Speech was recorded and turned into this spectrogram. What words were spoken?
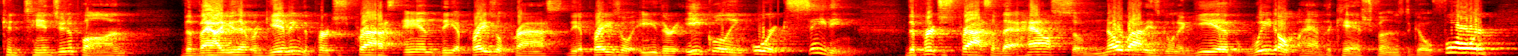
contingent upon the value that we're giving, the purchase price, and the appraisal price, the appraisal either equaling or exceeding the purchase price of that house. So nobody's going to give. We don't have the cash funds to go forward.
